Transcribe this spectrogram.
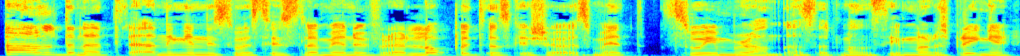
all den här träningen som jag sysslar med nu för det här loppet jag ska köra som är ett swimrun, alltså att man simmar och springer.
